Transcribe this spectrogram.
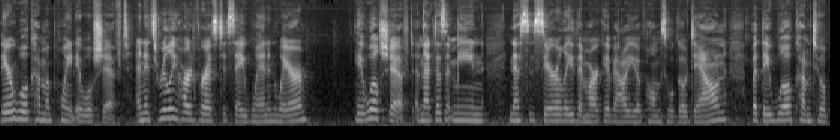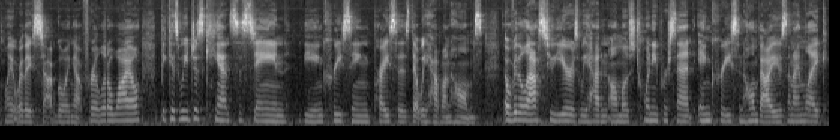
there will come a point it will shift. And it's really hard for us to say when and where. It will shift. And that doesn't mean necessarily that market value of homes will go down, but they will come to a point where they stop going up for a little while because we just can't sustain the increasing prices that we have on homes. Over the last two years, we had an almost 20% increase in home values. And I'm like,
